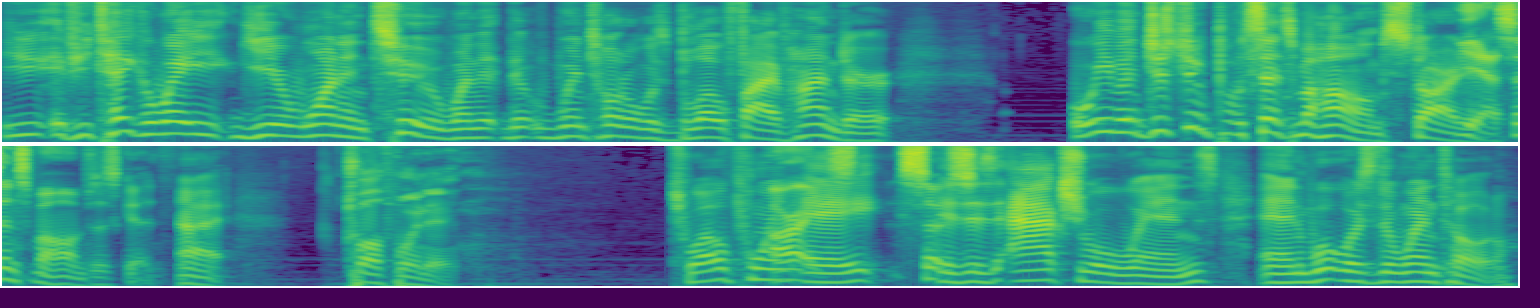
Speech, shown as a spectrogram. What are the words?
you, if you take away year one and two when it, the win total was below five hundred, or even just do since Mahomes started. Yeah, since Mahomes is good. All right. 12.8. Twelve point All right, so- is his actual wins, and what was the win total?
